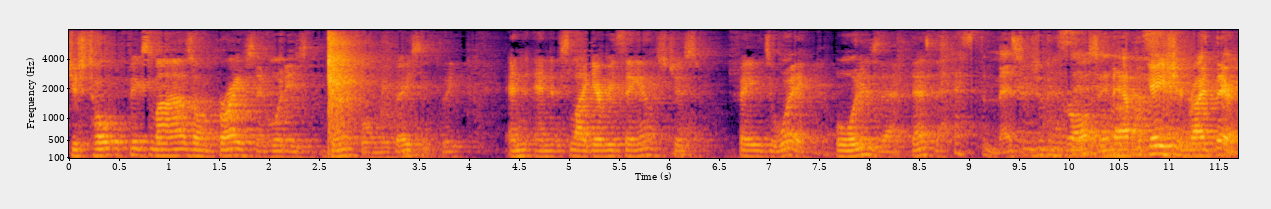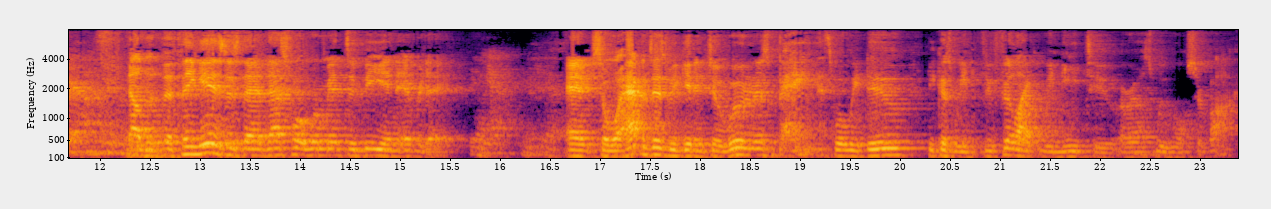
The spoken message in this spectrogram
just told to fix my eyes on Christ and what He's done for me, basically, and and it's like everything else just fades away. Well, what is that? That's that's the message of the cross in application right there. Now the, the thing is, is that that's what we're meant to be in every day. Yeah. Yeah. And so what happens is we get into a wilderness, bang, that's what we do because we, we feel like we need to or else we won't survive.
